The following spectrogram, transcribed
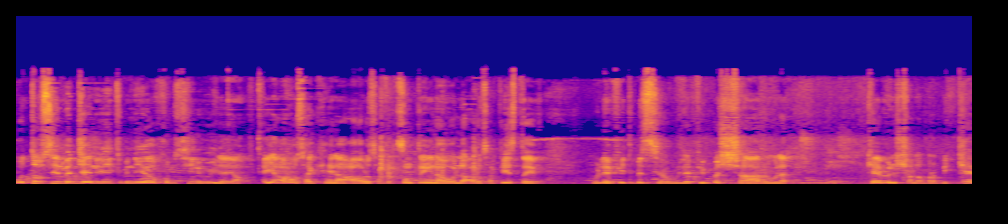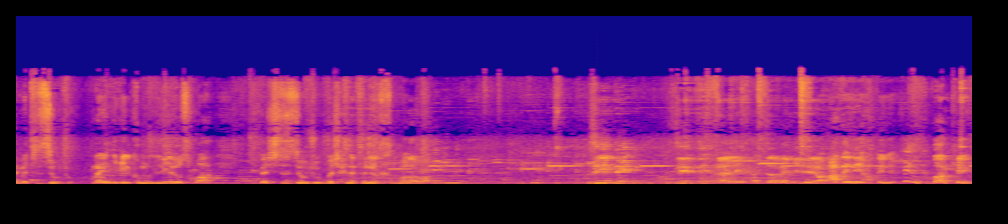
والتوصيل مجاني ل 58 ولاية. أي عروسة كاينة؟ عروسة في قسنطينه ولا عروسة في سطيف؟ ولا في تبسه ولا في بشار ولا كامل إن شاء الله بربي كامل تتزوجوا راني ندعي لكم الليل وصباح باش تتزوجوا باش حنا فاني نخدموا على رواحنا زيدني زيدني هذيك حزامه كي دايره أعطيني أعطيني. كاين كبار كاين؟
